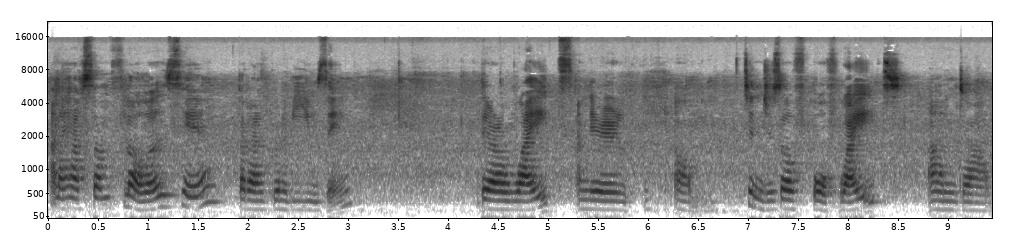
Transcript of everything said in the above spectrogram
And I have some flowers here that I'm going to be using they are white and they're um, tinges of off-white and um,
